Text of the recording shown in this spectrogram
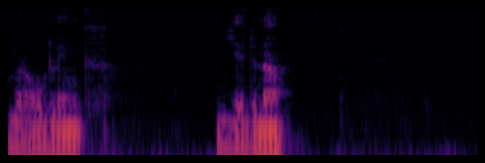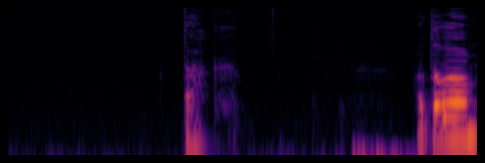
Broadlink 1. Tak. Hotovo.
